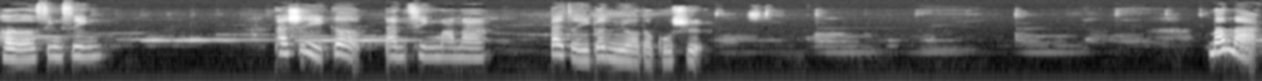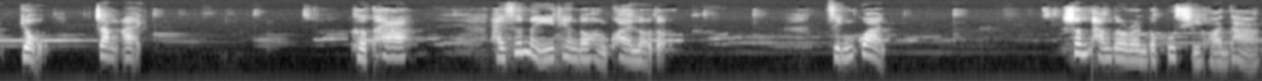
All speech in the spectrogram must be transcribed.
和星星，她是一个单亲妈妈带着一个女儿的故事。妈妈有障碍，可她还是每一天都很快乐的。尽管身旁的人都不喜欢他，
